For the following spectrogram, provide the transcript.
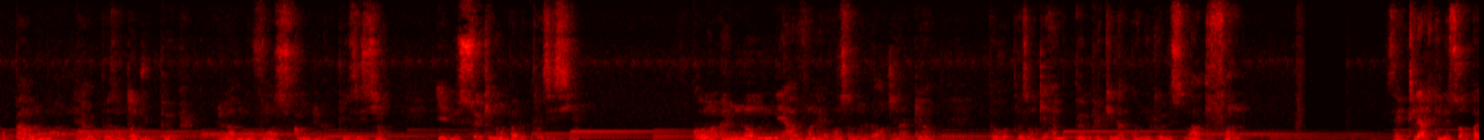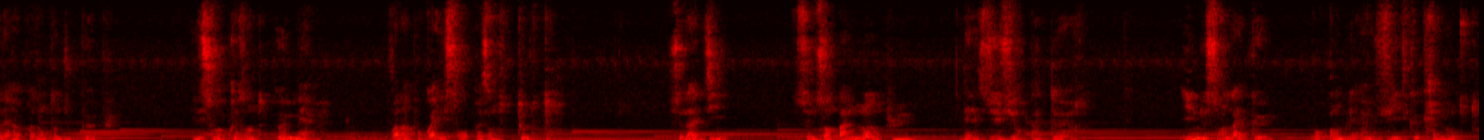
Au Parlement, les représentants du peuple, de la mouvance comme de l'opposition et de ceux qui n'ont pas d'opposition. Comment un homme né avant l'invention de l'ordinateur peut représenter un peuple qui n'a connu que le smartphone? C'est clair qu'ils ne sont pas les représentants du peuple. Ils se représentent eux-mêmes voilà pourquoi ils se représentent tout le temps. Cela dit, ce ne sont pas non plus des usurpateurs. Ils ne sont là que pour combler un vide que crée notre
